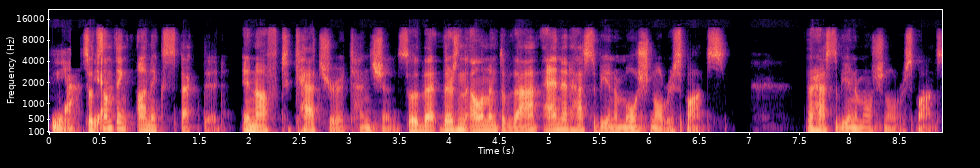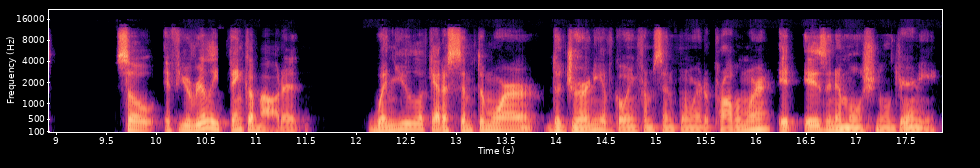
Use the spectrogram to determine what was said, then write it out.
Yeah. So it's yeah. something unexpected enough to catch your attention. So that there's an element of that and it has to be an emotional response. There has to be an emotional response. So if you really think about it, when you look at a symptom symptomware, the journey of going from symptom symptomware to problemware, it is an emotional journey.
